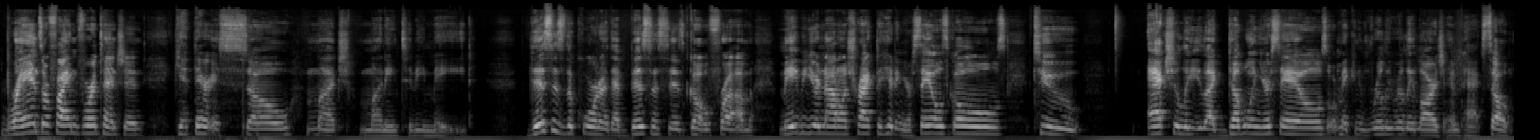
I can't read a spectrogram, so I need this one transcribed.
brands are fighting for attention, yet there is so much money to be made. This is the quarter that businesses go from maybe you're not on track to hitting your sales goals to actually like doubling your sales or making really, really large impacts. So,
